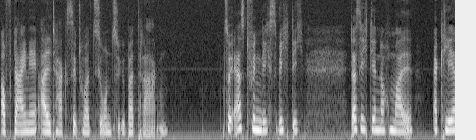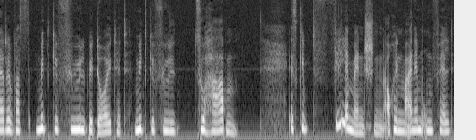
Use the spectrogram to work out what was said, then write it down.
auf deine Alltagssituation zu übertragen. Zuerst finde ich es wichtig, dass ich dir nochmal erkläre, was Mitgefühl bedeutet, Mitgefühl zu haben. Es gibt viele Menschen, auch in meinem Umfeld,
